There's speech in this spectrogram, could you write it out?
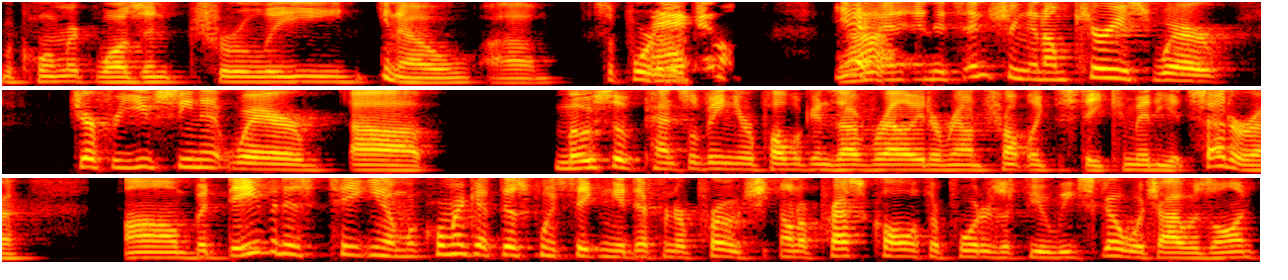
McCormick wasn't truly, you know, um, supportive MAGA? of Trump. Yeah, yeah. And, and, it's interesting, and I'm curious where Jeffrey, you've seen it where uh, most of Pennsylvania Republicans have rallied around Trump, like the state committee, et cetera. Um, but David is taking, you know, McCormick at this point is taking a different approach. On a press call with reporters a few weeks ago, which I was on,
